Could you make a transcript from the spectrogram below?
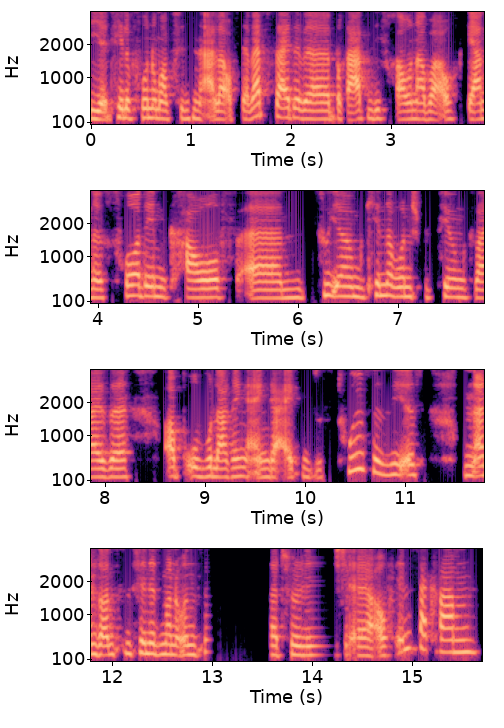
Die Telefonnummer finden alle auf der Webseite. Wir beraten die Frauen aber auch gerne vor dem Kauf ähm, zu ihrem Kinderwunsch beziehungsweise ob Ovularing ein geeignetes Tool für sie ist. Und ansonsten findet man uns natürlich äh, auf Instagram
